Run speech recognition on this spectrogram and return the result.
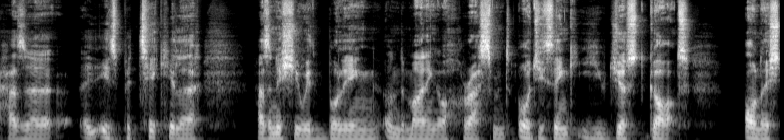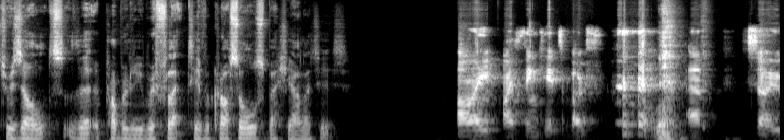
has a is particular has an issue with bullying, undermining, or harassment, or do you think you just got honest results that are probably reflective across all specialities? I I think it's both. uh, so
